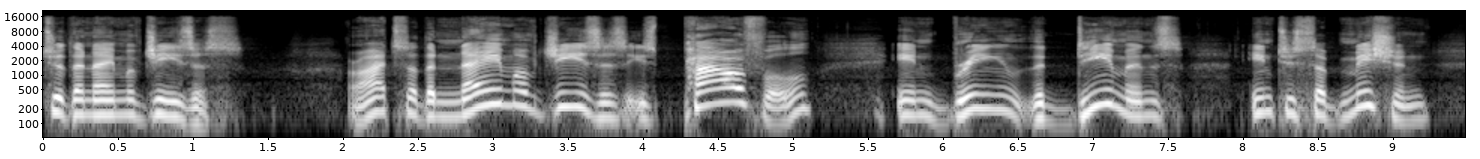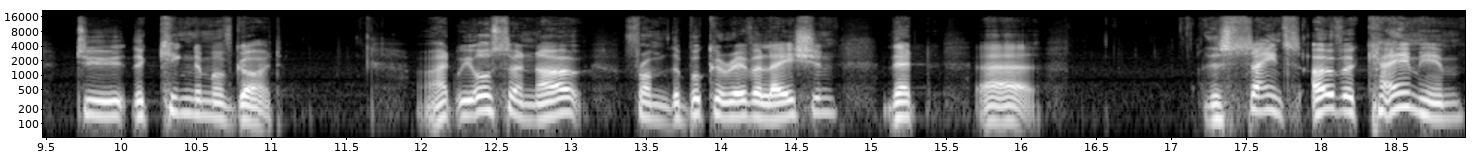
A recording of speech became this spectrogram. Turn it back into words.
to the name of Jesus. All right? So the name of Jesus is powerful in bringing the demons into submission to the kingdom of God. All right? We also know from the book of Revelation that uh, the saints overcame him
